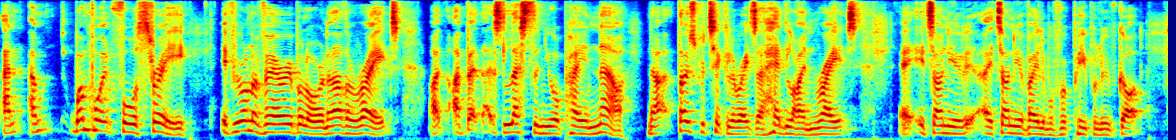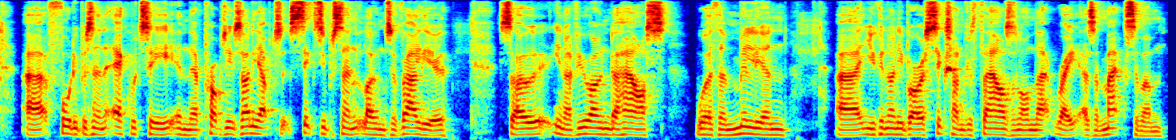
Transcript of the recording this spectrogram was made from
And um, 1.43 if you're on a variable or another rate, I, I, bet that's less than you're paying now. Now, those particular rates are headline rates. It's only it's only available for people who've got uh, forty uh, percent equity in their property. It's only up to sixty percent loan to value. So you know if you owned a house worth a million, uh, you can only borrow six hundred thousand on that rate as a maximum.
